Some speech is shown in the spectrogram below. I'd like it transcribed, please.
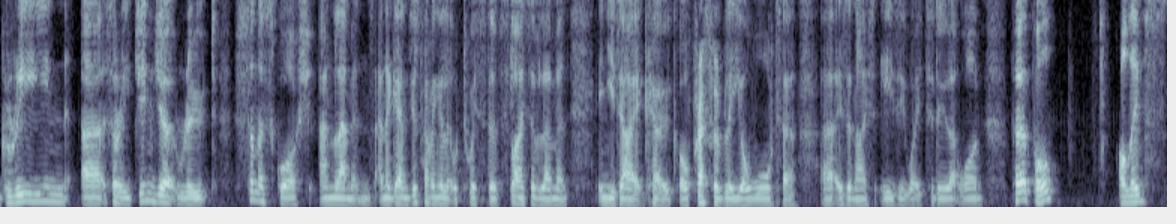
green, uh, sorry, ginger root, summer squash and lemons. And again, just having a little twist of slice of lemon in your Diet Coke or preferably your water uh, is a nice, easy way to do that one. Purple, olives,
